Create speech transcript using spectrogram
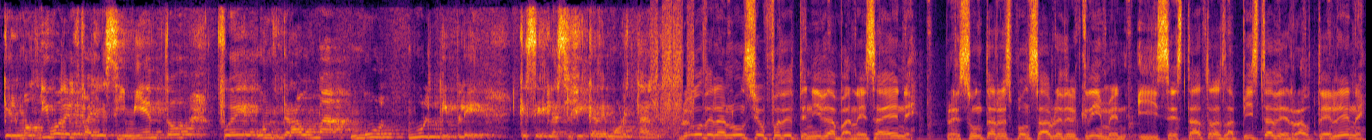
que el motivo del fallecimiento fue un trauma múltiple que se clasifica de mortal. Luego del anuncio fue detenida Vanessa N., presunta responsable del crimen, y se está tras la pista de Rautel N.,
